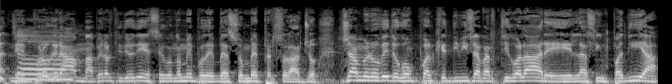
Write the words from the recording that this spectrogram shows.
argomento- nel programma, però ti devo dire che secondo me potrebbe essere un bel personaggio. Già me lo vedo con qualche divisa particolare e la simpatia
